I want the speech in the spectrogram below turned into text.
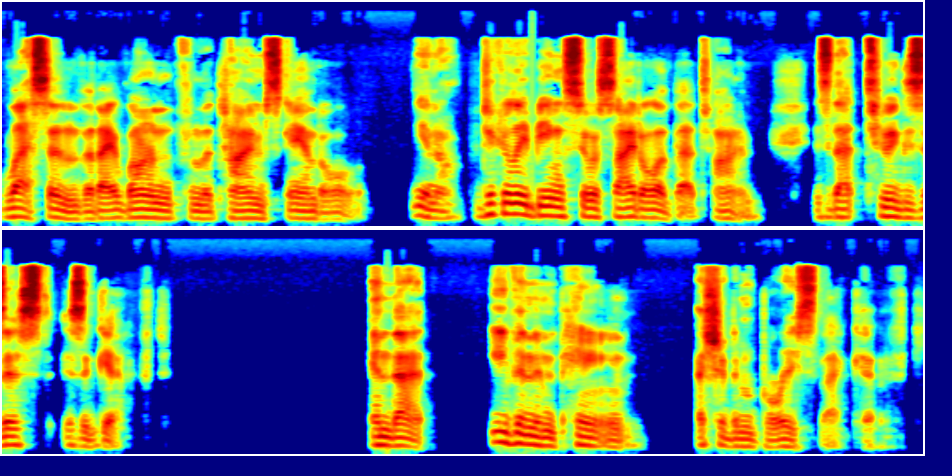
lesson that I learned from the time scandal, you know, particularly being suicidal at that time, is that to exist is a gift. And that even in pain, I should embrace that gift.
